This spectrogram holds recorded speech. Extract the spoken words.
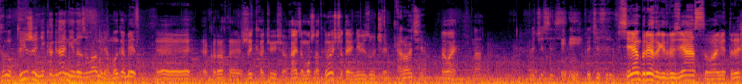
Ты, ну, ты же никогда не называл меня Магомед. Э, аккуратно, жить хочу еще. Хайза, может откроешь что-то я невезучий? Короче, Давай. Причесись. Всем привет, дорогие друзья, с вами Тры.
